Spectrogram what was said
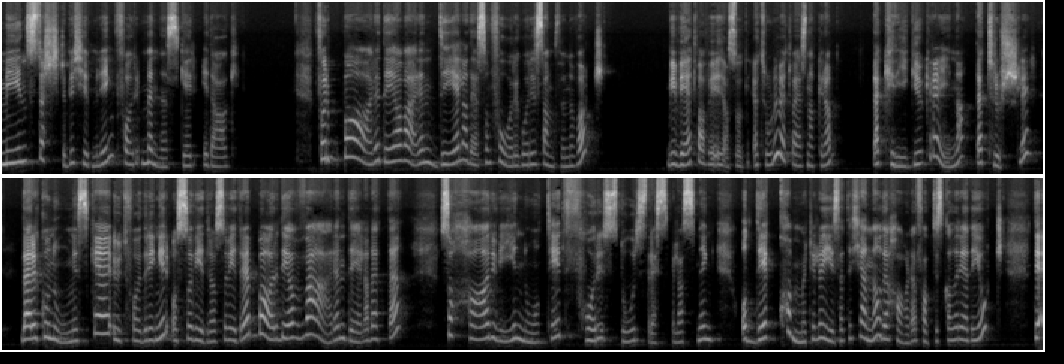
min største bekymring for mennesker i dag. For bare det å være en del av det som foregår i samfunnet vårt vi vet hva vi, altså, Jeg tror du vet hva jeg snakker om. Det er krig i Ukraina. Det er trusler. Det er økonomiske utfordringer osv. osv. Bare det å være en del av dette, så har vi i nåtid for stor stressbelastning. Og det kommer til å gi seg til kjenne, og det har det faktisk allerede gjort. Det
